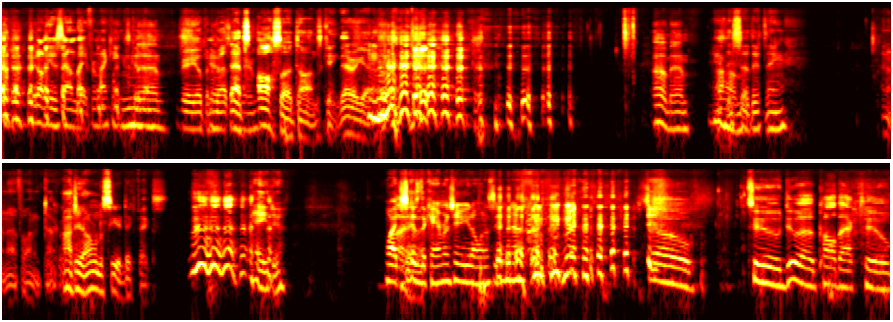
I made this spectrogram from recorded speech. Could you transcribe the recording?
Yeah. We don't need a soundbite for my kinks because I'm very open Yeah. about that. That's also Don's kink. There we go. oh man. I have this Um, other thing. I don't know if I want to talk about oh, dude, I don't want to see your dick pics. it. Yeah, you do. Why? Just because the camera's here, you don't want to see them now? So, to do a callback to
